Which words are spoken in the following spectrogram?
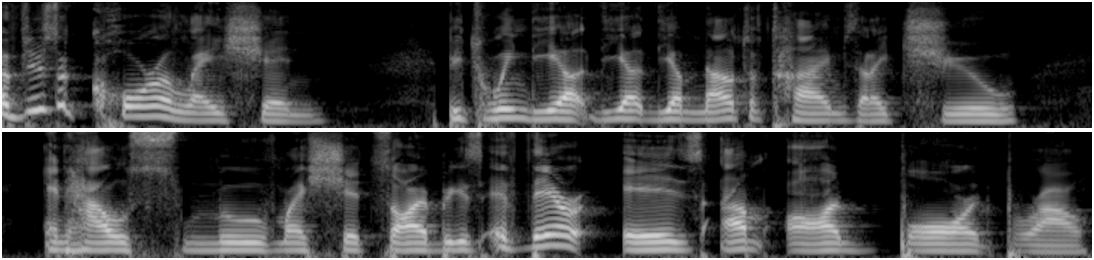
if there's a correlation between the uh, the uh, the amount of times that I chew and how smooth my shits are. Because if there is, I'm on board, bro.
